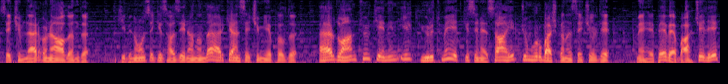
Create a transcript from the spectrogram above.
Seçimler öne alındı. 2018 Haziran'ında erken seçim yapıldı. Erdoğan Türkiye'nin ilk yürütme yetkisine sahip Cumhurbaşkanı seçildi. MHP ve Bahçeli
